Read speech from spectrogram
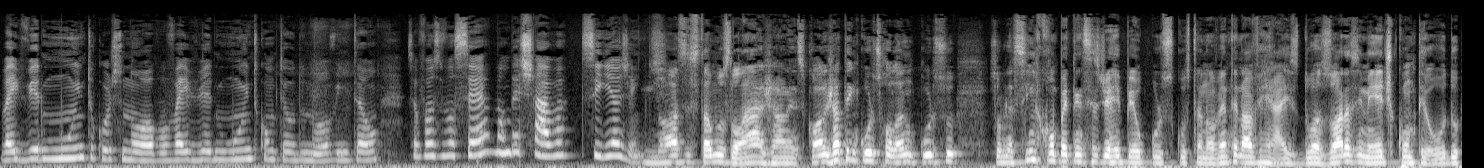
Vai vir muito curso novo, vai vir muito conteúdo novo. Então, se eu fosse você, não deixava de seguir a gente. Nós estamos lá já na escola, já tem curso rolando, curso sobre as cinco competências de RP. O curso custa 99 reais, duas horas e meia de conteúdo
